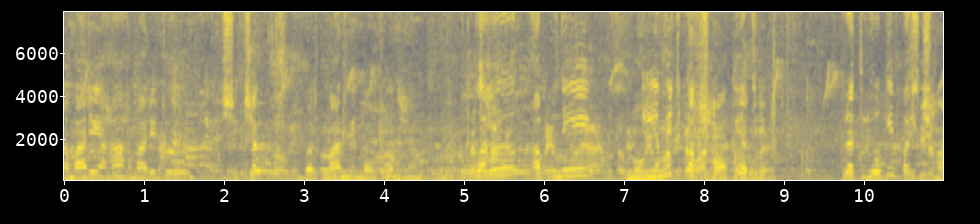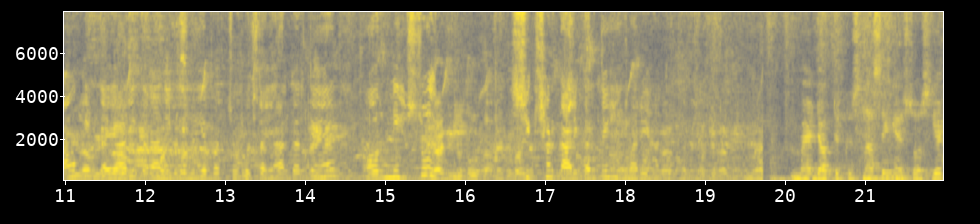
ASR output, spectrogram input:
हमारे यहाँ, हमारे जो शिक्षक वर्तमान में मौजूद हैं वह अपने नियमित कक्षाओं के अतिरिक्त प्रतियोगी परीक्षाओं की तैयारी कराने के लिए बच्चों को तैयार करते हैं और निःशुल्क शिक्षण कार्य करते हैं हमारे यहाँ के मैं doctor Krishna Singh associate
